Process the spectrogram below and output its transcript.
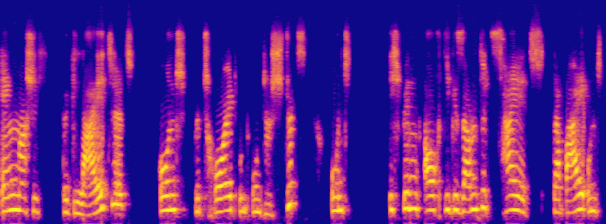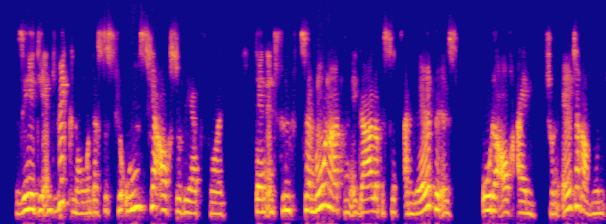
engmaschig begleitet und betreut und unterstützt. Und ich bin auch die gesamte Zeit dabei und sehe die Entwicklung. Und das ist für uns ja auch so wertvoll. Denn in 15 Monaten, egal ob es jetzt ein Welpe ist oder auch ein schon älterer Hund,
